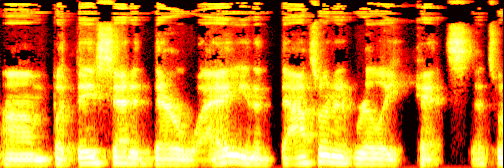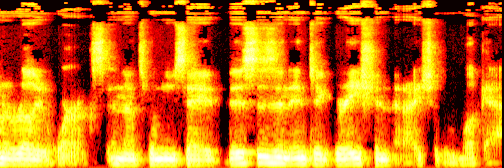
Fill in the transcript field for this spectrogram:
um, but they said it their way you know that's when it really hits. That's when it really works. And that's when you say this is an integration that i should look at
